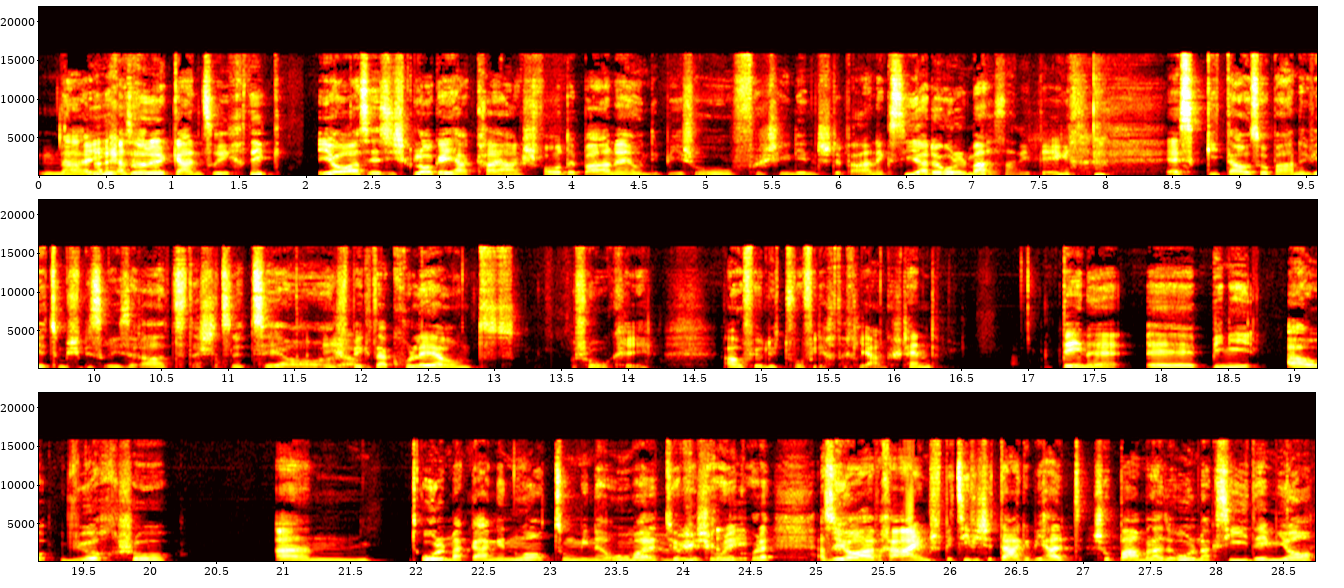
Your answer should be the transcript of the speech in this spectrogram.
nein, also nicht ganz richtig. Ja, also es ist gelogen, ich habe keine Angst vor den Bahnen und ich war schon auf verschiedensten Bahnen an der Ulma. Das habe ich gedacht. Es gibt auch so Bahnen wie zum Beispiel das Riesenrad, das ist jetzt nicht sehr ja. spektakulär und schon okay. Auch für Leute, die vielleicht ein bisschen Angst haben. Dann äh, bin ich auch wirklich schon an die Olma gegangen, nur zu meiner Oma eine türkische Honig zu holen. Also ja, einfach an einem spezifischen Tag. Ich war halt schon ein paar Mal an der Olma in diesem Jahr und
